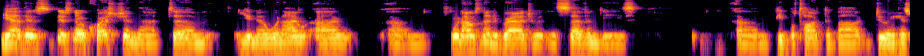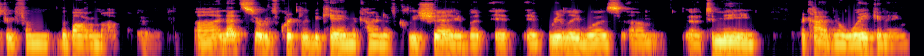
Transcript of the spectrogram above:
Yeah, there's there's no question that um, you know when I, I um, when I was an undergraduate in the '70s, um, people talked about doing history from the bottom up, Mhm. Uh, and that sort of quickly became a kind of cliche. But it it really was um, uh, to me a kind of an awakening.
